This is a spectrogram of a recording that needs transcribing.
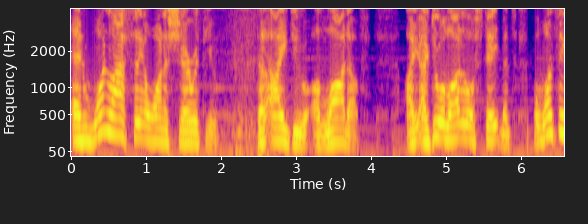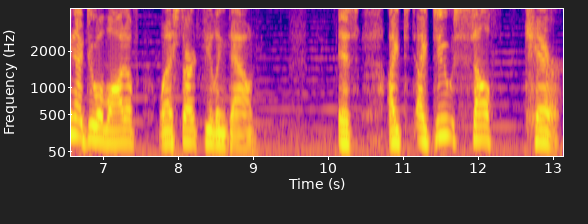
And one last thing I want to share with you that I do a lot of. I, I do a lot of those statements, but one thing I do a lot of when I start feeling down is I, I do self-care.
